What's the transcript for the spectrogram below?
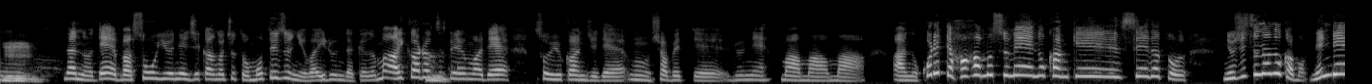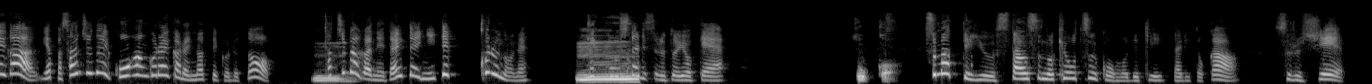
ううん。うん。なので、まあそういうね、時間がちょっと持てずにはいるんだけど、まあ相変わらず電話で、そういう感じで、うん、喋ってるね。まあまあまあ。あの、これって母娘の関係性だと、如実なのかも。年齢が、やっぱ30代後半ぐらいからになってくると、うん立場がね、大体似てくるのね。結婚したりすると余計。そっか。妻っていうスタンスの共通項もできたりとかするし、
